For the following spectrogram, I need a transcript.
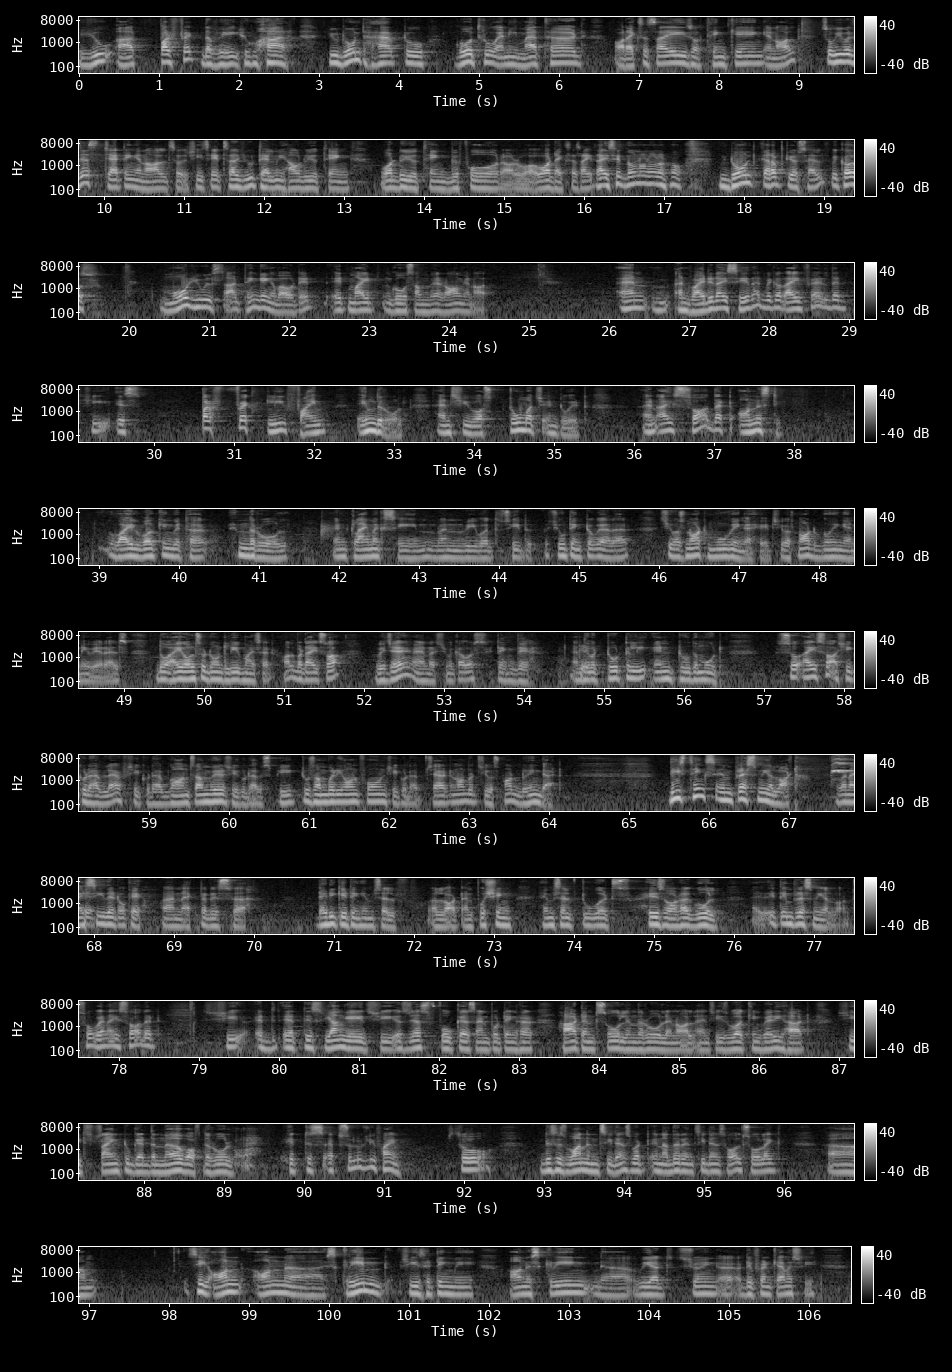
you are perfect the way you are. You don't have to go through any method." Or exercise or thinking and all. So we were just chatting and all. So she said, Sir, you tell me how do you think? what do you think before or what exercise i said no no no no no don't corrupt yourself because more you will start thinking about it it might go somewhere wrong and all. And and why did i say that? Because i felt that she is perfectly fine in the role and she was too much into it. And i saw that honesty while working with her in the role in climax scene when we were shooting together she was not moving ahead. She was not going anywhere else. Though i also don't leave my set all but i saw vijay and rashmika was sitting there and they were totally into the mood. So i saw she could have left she could have gone somewhere she could have speak to somebody on phone she could have chat and all but she was not doing that. These things impress me a lot when I Okay. see that okay, an actor is uh, dedicating himself a lot and pushing himself towards his or her goal. It impressed me a lot. So when I saw that she at, at this young age she is just focused and putting her heart and soul in the role and all, and she's working very hard. She's trying to get the nerve of the role. It is absolutely fine. So this is one incidence, but in other incidents also like. Um, see on on uh, screen she is hitting me on a screen uh, we are showing a, a different chemistry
